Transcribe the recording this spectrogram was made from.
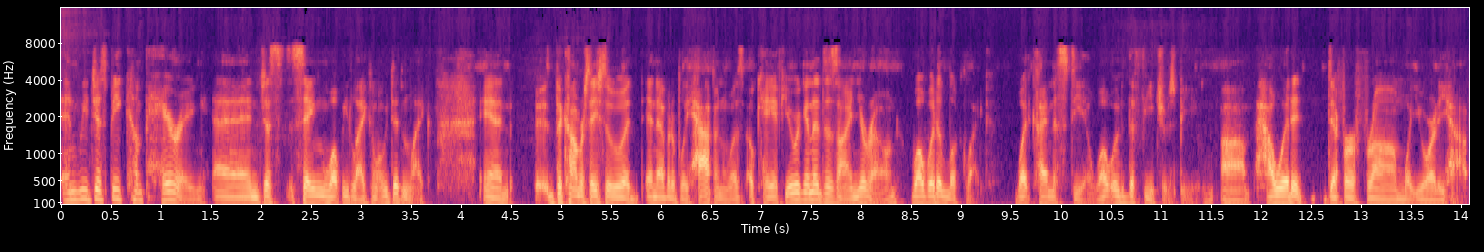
and we'd just be comparing and just saying what we liked and what we didn't like. And the conversation that would inevitably happen was, okay, if you were going to design your own, what would it look like? What kind of steel? What would the features be? Um, how would it differ from what you already have?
